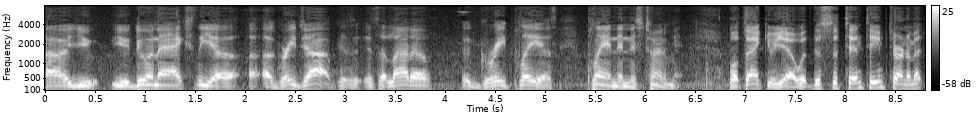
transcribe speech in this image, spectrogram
Uh, you you're doing actually a, a, a great job because it's a lot of great players playing in this tournament. Well, thank you. Yeah, well, this is a 10-team tournament.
